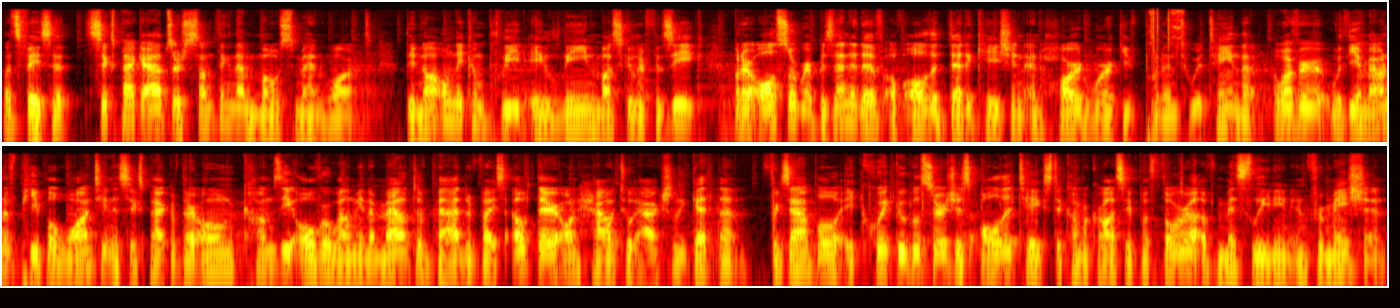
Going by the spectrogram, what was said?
Let's face it, six pack abs are something that most men want. They not only complete a lean muscular physique, but are also representative of all the dedication and hard work you've put in to attain them. However, with the amount of people wanting a six pack of their own comes the overwhelming amount of bad advice out there on how to actually get them. For example, a quick Google search is all it takes to come across a plethora of misleading information.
